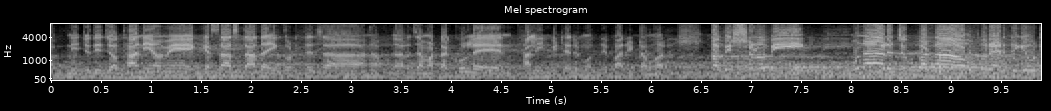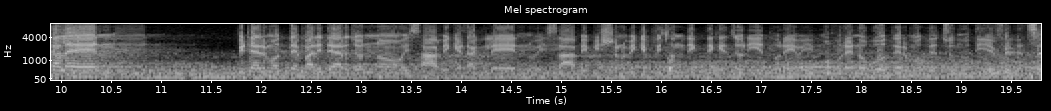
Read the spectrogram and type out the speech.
আপনি যদি যথা নিয়মে কেসাসটা আদায় করতে চান, আপনার জামাটা খুলেন, খালি পিঠের মধ্যে বাড়িটা মার। বিশ্বনবী উনার জুব্বাটা উপরের দিকে উঠালেন। পিঠের মধ্যে বাড়ি দেওয়ার জন্য ওই সাহাবিকে ডাকলেন। ওই সাহাবি বিশ্বনবীকে পিছন দিক থেকে জড়িয়ে ধরে ওই মোহরে নবুয়তের মধ্যে চুমু দিয়ে ফেলেছে।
